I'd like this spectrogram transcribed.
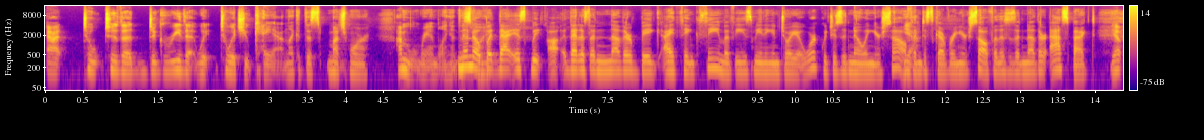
at to to the degree that w- to which you can. Like at this much more I'm rambling at no, this no, point. but that is we, uh, that is another big, I think, theme of ease, meaning and joy at work, which is knowing yourself Yeah. and discovering yourself. And this is another aspect Yep.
